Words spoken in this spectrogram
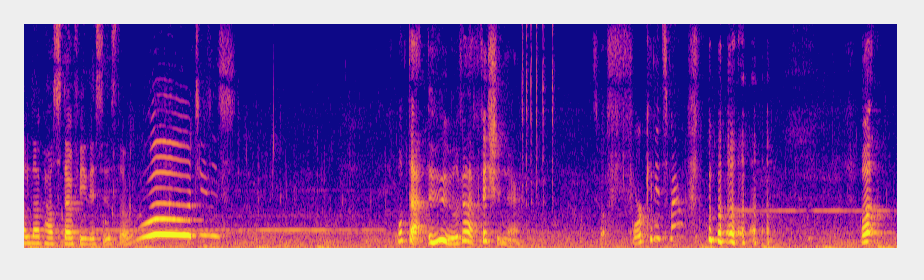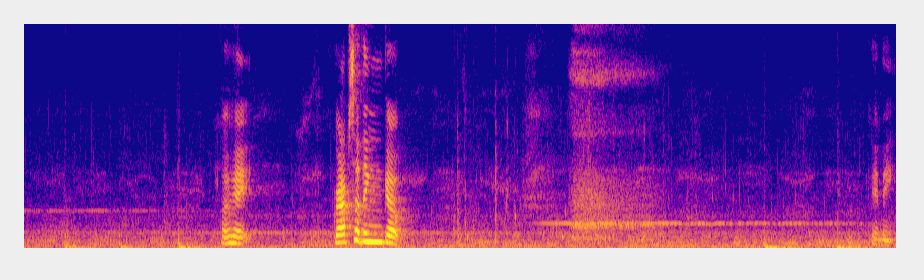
I love how stealthy this is, though. Oh, Jesus. What that? Ooh, look at that fish in there. It's got a fork in its mouth. what? Okay. Grab something and go. Okay, mate.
